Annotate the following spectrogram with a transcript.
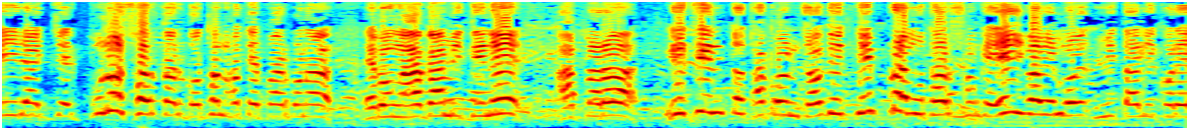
এই রাজ্যের কোন সরকার গঠন হতে পারবে না এবং আগামী দিনে আপনারা নিশ্চিন্ত থাকুন, যদি টিপ্রা মুথার সঙ্গে এইভাবে মিতালি করে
